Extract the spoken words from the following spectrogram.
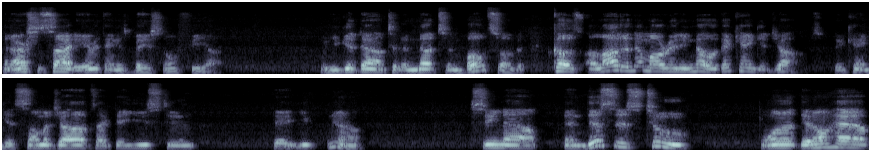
in our society, everything is based on fiat. When you get down to the nuts and bolts of it, because a lot of them already know they can't get jobs. They can't get summer jobs like they used to. They you, you know. See now, and this is too one they don't have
